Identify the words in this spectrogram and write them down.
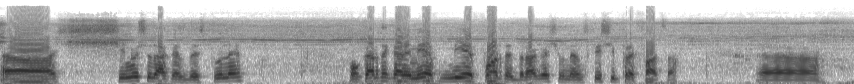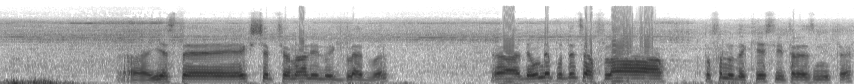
Uh, și nu știu dacă sunt destule. O carte care mie, mie e foarte dragă și unde am scris și prefața. Uh, uh, este Excepționalii lui Gladwell, uh, de unde puteți afla tot felul de chestii trăznite.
